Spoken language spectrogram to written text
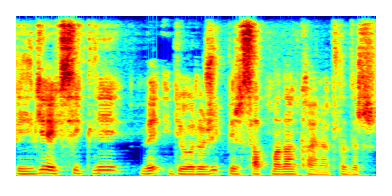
bilgi eksikliği ve ideolojik bir sapmadan kaynaklıdır.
